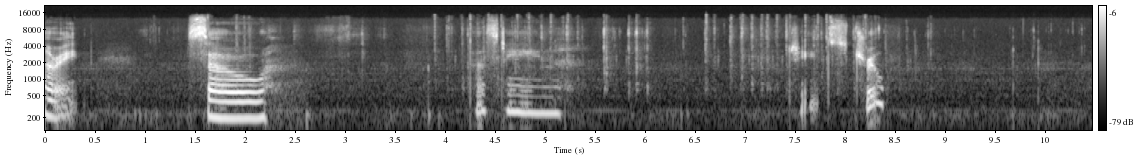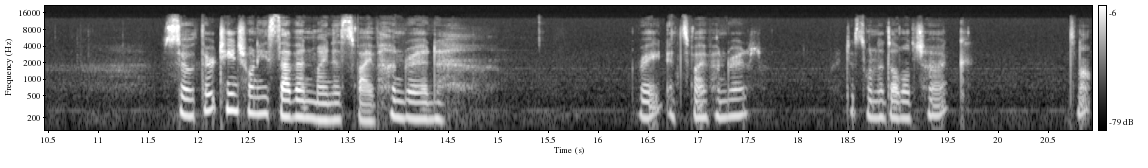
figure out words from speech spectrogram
Alright. So, testing. Cheats true. So 1327 minus 500. Right, it's 500. I just want to double check. It's not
